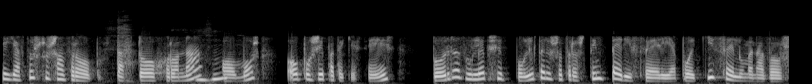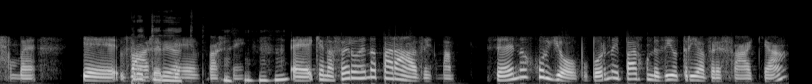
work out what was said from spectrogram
και για αυτούς τους ανθρώπους. Ταυτόχρονα mm-hmm. όμως, όπως είπατε κι εσείς, μπορεί να δουλέψει πολύ περισσότερο στην περιφέρεια που εκεί θέλουμε να δώσουμε και βάση και έμφαση. Ε, και να φέρω ένα παράδειγμα. Σε ένα χωριό που μπορεί να υπάρχουν δύο-τρία βρεφάκια,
